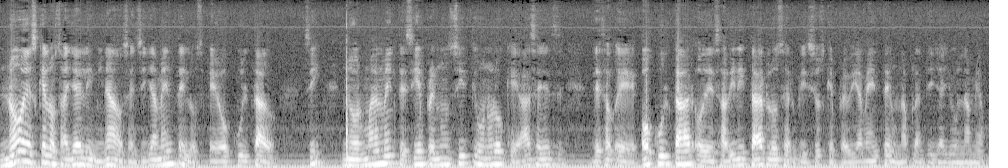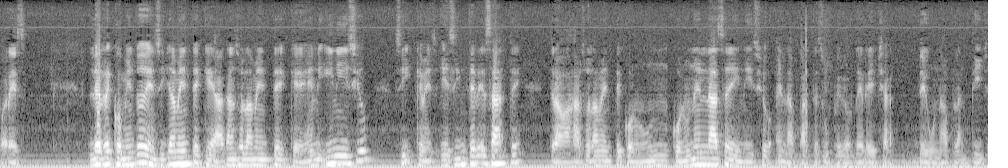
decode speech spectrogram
No es que los haya eliminado, sencillamente los he ocultado. ¿sí? Normalmente siempre en un sitio uno lo que hace es eh, ocultar o deshabilitar los servicios que previamente en una plantilla Joomla me aparece. Les recomiendo sencillamente que hagan solamente, que dejen inicio, ¿sí? que es interesante trabajar solamente con un, con un enlace de inicio en la parte superior derecha de una plantilla.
